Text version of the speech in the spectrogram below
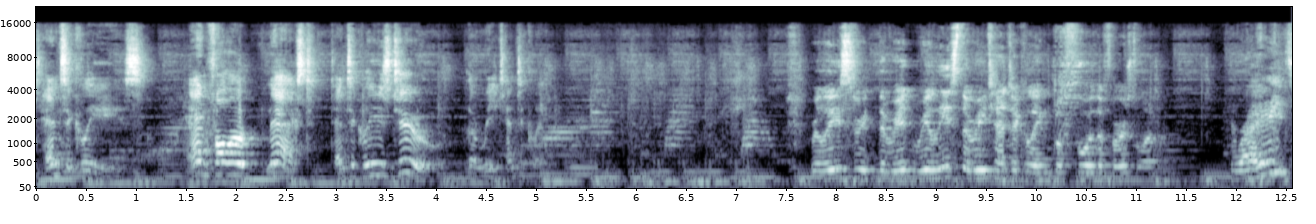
Tentacles. And followed next, Tentacles 2, the re-tentacling. Release re- the re- release the retentacling before the first one. Right?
